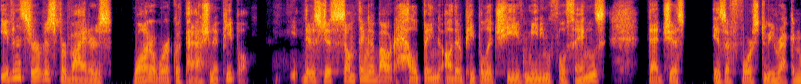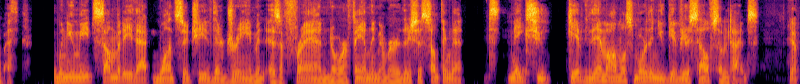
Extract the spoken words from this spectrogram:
Even service providers want to work with passionate people there's just something about helping other people achieve meaningful things that just is a force to be reckoned with. When you meet somebody that wants to achieve their dream and as a friend or a family member, there's just something that makes you give them almost more than you give yourself sometimes. Yep.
